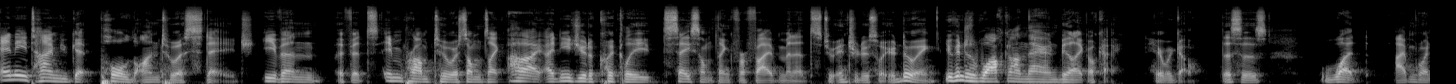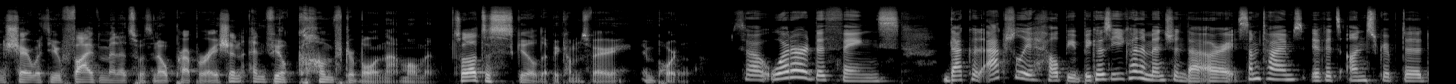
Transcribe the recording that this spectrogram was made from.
Anytime you get pulled onto a stage, even if it's impromptu or someone's like, oh, I, I, need you to quickly say something for five minutes to introduce what you're doing, you can just walk on there and be like, okay, here we go. This is what I'm going to share with you five minutes with no preparation and feel comfortable in that moment. So that's a skill that becomes very important. So, what are the things that could actually help you? Because you kind of mentioned that, all right, sometimes if it's unscripted,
